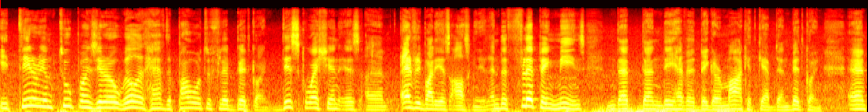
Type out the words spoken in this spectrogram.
Ethereum 2.0 will it have the power to flip Bitcoin? This question is um, everybody is asking it, and the flipping means that then they have a bigger market cap than Bitcoin. And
